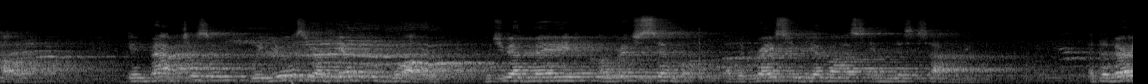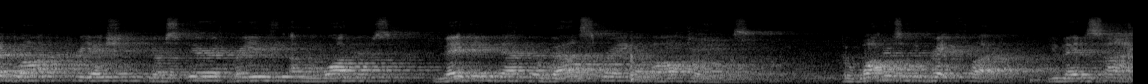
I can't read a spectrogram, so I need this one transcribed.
power. In baptism, we use your gift of water, which you have made a rich symbol of the grace you give us in this sacrament. At the very dawn of creation, your Spirit breathed on the waters, making them the wellspring of all holiness. The waters of the great flood, you made a sign,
